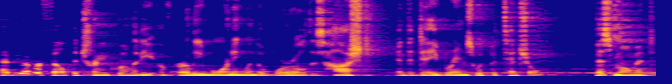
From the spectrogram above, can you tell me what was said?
Have you ever felt the tranquility of early morning when the world is hushed? and the day brims with potential? This moment,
